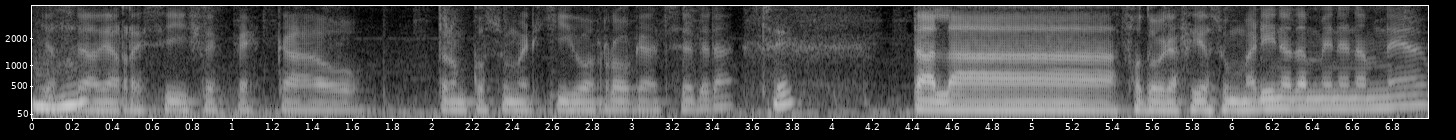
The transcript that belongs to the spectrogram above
ya sea de arrecifes, pescado, troncos sumergidos, roca, etc. ¿Sí? Está la fotografía submarina también en apnea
